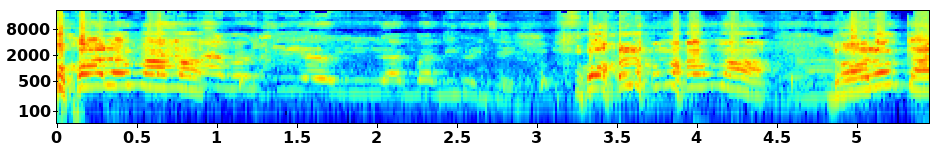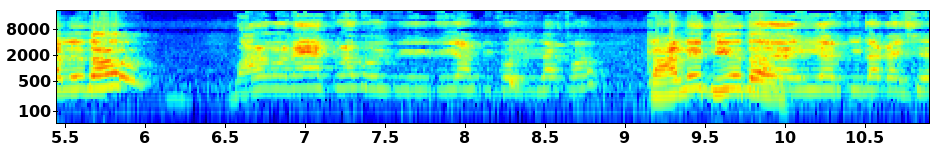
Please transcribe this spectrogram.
বড় মামা। হ্যাঁ, ই হয়েছে? বড় মামা। ধরো কানে দাও। বারবার একরকম ইয়ার কি করবি না তো? কানে দিয়ে দাও। ইয়ার কি লাগাইছে?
